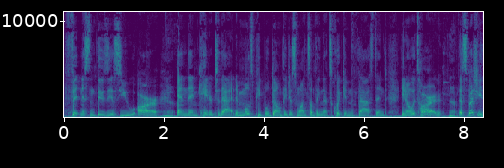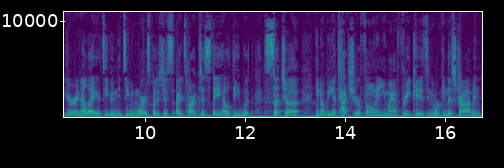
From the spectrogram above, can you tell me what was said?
fitness enthusiast you are yeah. and then cater to that. And most people don't. They just want something that's quick and fast and you know, it's hard. Yeah. Especially if you're in LA, it's even it's even worse. But it's just it's hard to stay healthy with such a, you know, being attached to your phone and you might have three kids and you're working this job and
